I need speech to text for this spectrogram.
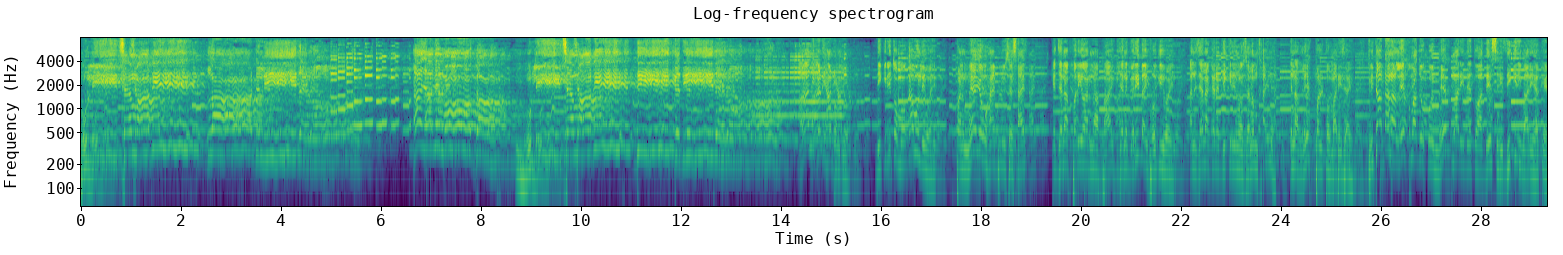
મૂલી છે મારી લાડલી રે રો આવી મોગા. મૂલી છે મારી દીકરી રે રો નીકળી સાંભળજો દીકરી તો મોગા મૂલી હોય. પણ મેં એવું સાંભળ્યું છે સાહેબ કે જેના પરિવારના ભાઈ જેને ગરીબાઈ ભોગી હોય અને જેના ઘરે દીકરીનો જન્મ થાય ને, એના લેખ પલટો મારી જાય. વિધાતાના લેખમાં જો કોઈ મેખ મારી દે તો આ દેશની દીકરી મારી હકે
